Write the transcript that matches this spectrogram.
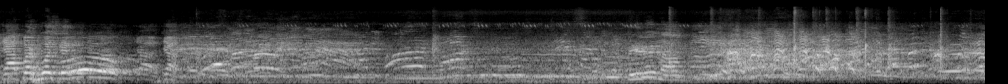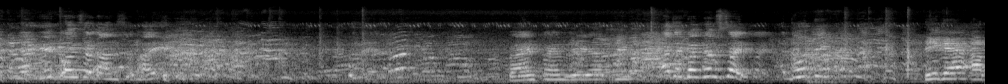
क्या प्रपोज कर जा जा। तेरे नाम। ये कौन सा डांस है भाई? पैंट पहन रही है ठीक। अच्छा गंगम स्टाइल दो तीन ठीक है अब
